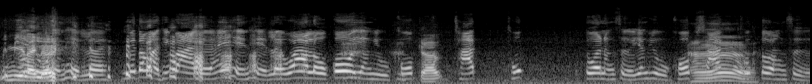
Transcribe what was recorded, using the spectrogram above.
ไม่มีอะไรเลยให้ดูเห็นๆเลย ไม่ต้องอธิบายเลยให้เห็นเห็นๆเลยว่าโลโก้ยังอยู่ครบครับชัดทุกตัวหนังสือยังอยู่ครบเออชัดทุกตัวหนังสือ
